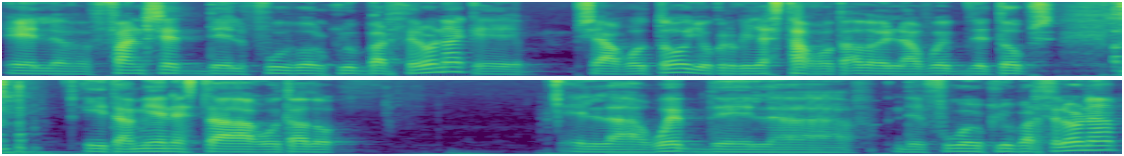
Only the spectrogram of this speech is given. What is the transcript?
el fanset del Fútbol Club Barcelona, que se agotó, yo creo que ya está agotado en la web de Tops y también está agotado en la web del Fútbol Club Barcelona.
